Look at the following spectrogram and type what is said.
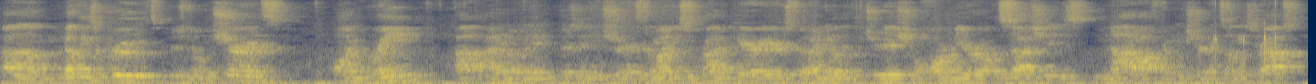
Um, nothing's approved. There's no insurance on grain, uh, I don't know if any, there's any insurance. There might be some private carriers, but I know that the traditional farm bureau and such is not offering insurance on these crops.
